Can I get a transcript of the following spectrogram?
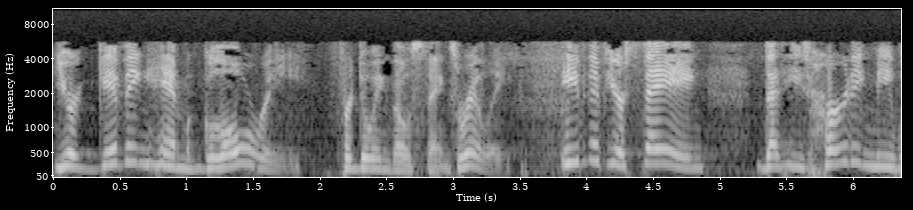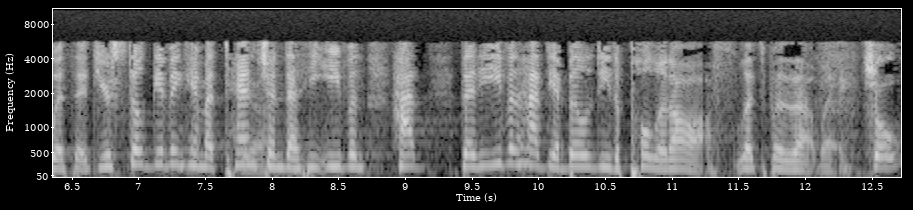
you're giving him glory for doing those things, really. Even if you're saying that he's hurting me with it, you're still giving him attention that he even had that he even had the ability to pull it off. Let's put it that way. So,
